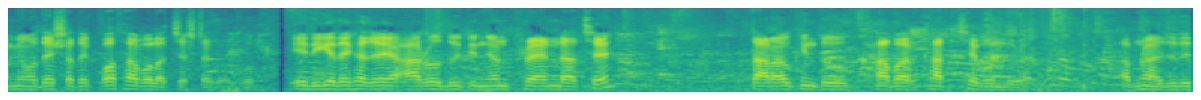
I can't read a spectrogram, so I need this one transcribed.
আমি ওদের সাথে কথা বলার চেষ্টা করব। এদিকে দেখা যায় আরও দুই তিনজন ফ্রেন্ড আছে। তারাও কিন্তু খাবার খাচ্ছে বন্ধুরা। আপনারা যদি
